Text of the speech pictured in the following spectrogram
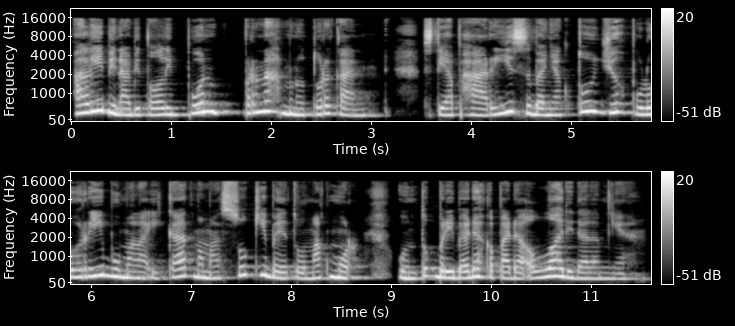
Ali bin Abi Thalib pun pernah menuturkan, setiap hari sebanyak 70 ribu malaikat memasuki Baitul Makmur untuk beribadah kepada Allah di dalamnya.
